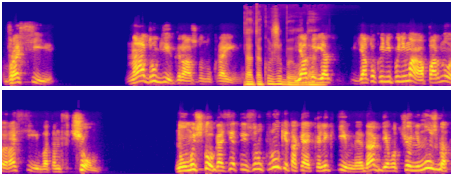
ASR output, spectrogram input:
в России на других граждан Украины. Да, так уже было. Я, да. я, я только не понимаю, а парное России в этом в чем? Ну мы что, газета из рук в руки такая коллективная, да, где вот что не нужно,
